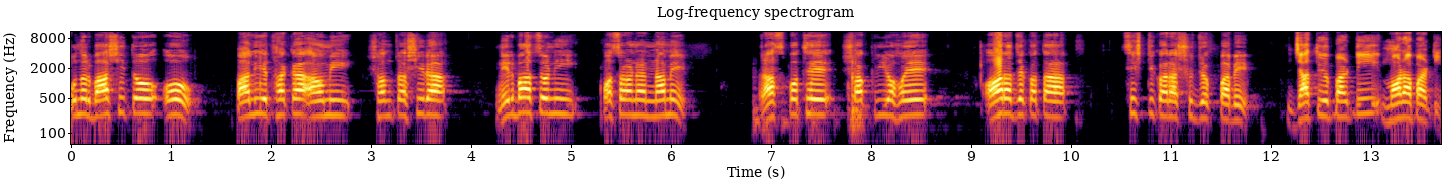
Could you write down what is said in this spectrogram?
পুনর্বাসিত ও পালিয়ে থাকা আওয়ামী সন্ত্রাসীরা নির্বাচনী প্রচারণার নামে রাজপথে সক্রিয় হয়ে অরাজকতা সৃষ্টি করার সুযোগ পাবে। জাতীয় পার্টি, মরা পার্টি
